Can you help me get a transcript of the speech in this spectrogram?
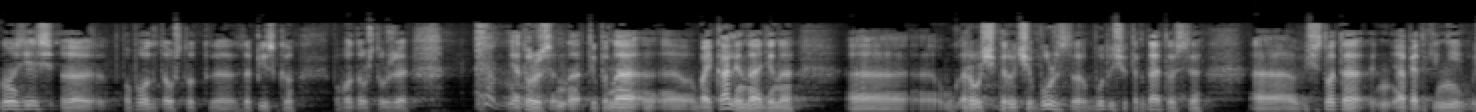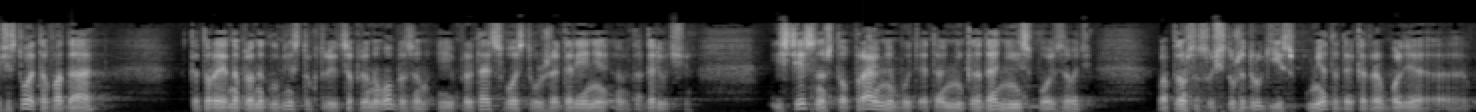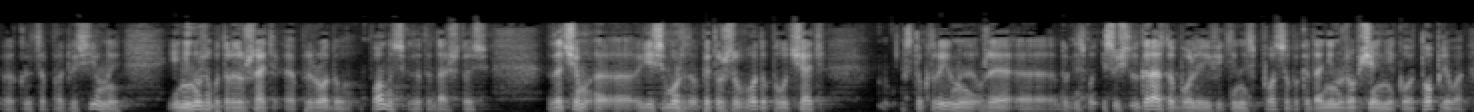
Ну, здесь э, по поводу того, что э, записка, по поводу того, что уже, я тоже, типа, на э, Байкале найдено э, горючее будущее, будущее, тогда, то есть, э, вещество это, опять-таки, не вещество, это вода, которая на определенной глубине структурируется определенным образом и приобретает свойства уже горения, э, как горючее. Естественно, что правильнее будет это никогда не использовать, Потому что существуют уже другие методы, которые более, э, как говорится, прогрессивные, и не нужно будет разрушать э, природу полностью когда-то дальше. То есть зачем, э, если можно эту же воду получать структурированные уже другие способы. И существуют гораздо более эффективные способы, когда не нужно вообще никакого топлива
